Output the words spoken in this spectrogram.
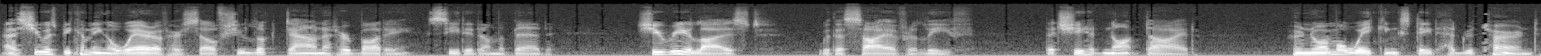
As she was becoming aware of herself, she looked down at her body, seated on the bed. She realized, with a sigh of relief, that she had not died. Her normal waking state had returned,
